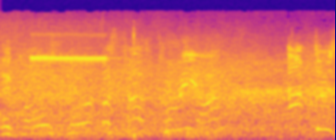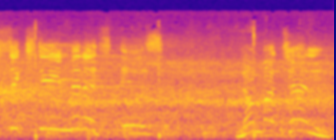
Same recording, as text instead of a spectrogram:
The goal scorer for South Korea after 16 minutes is number 10,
